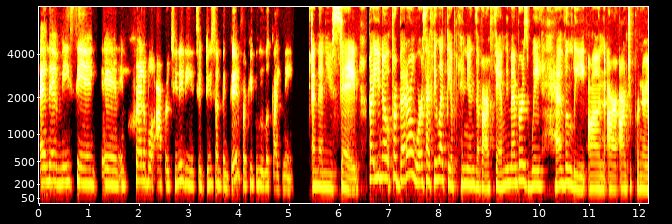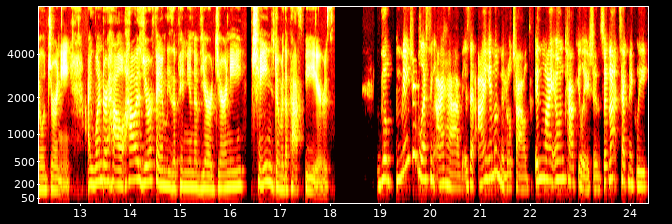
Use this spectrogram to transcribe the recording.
And then me seeing an incredible opportunity to do something good for people who look like me and then you stayed. But you know, for better or worse, I feel like the opinions of our family members weigh heavily on our entrepreneurial journey. I wonder how how has your family's opinion of your journey changed over the past few years? The major blessing I have is that I am a middle child in my own calculation. So, not technically,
